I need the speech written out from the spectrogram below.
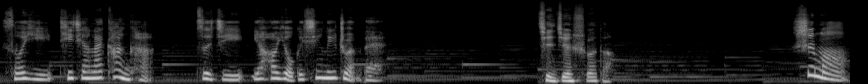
所以提前来看看，自己也好有个心理准备。”秦娟说道：“是吗？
